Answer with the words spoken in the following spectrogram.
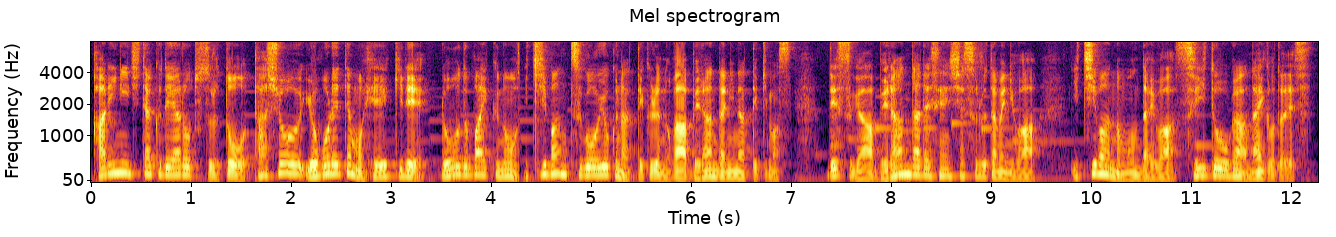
仮に自宅でやろうとすると多少汚れても平気でロードバイクの一番都合良くなってくるのがベランダになってきます。ですがベランダで洗車するためには一番の問題は水道がないことです。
